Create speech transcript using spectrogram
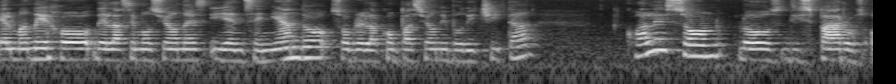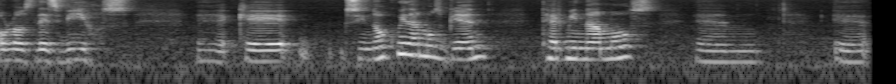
el manejo de las emociones y enseñando sobre la compasión y bodhicitta, ¿cuáles son los disparos o los desvíos eh, que si no cuidamos bien terminamos em, eh,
